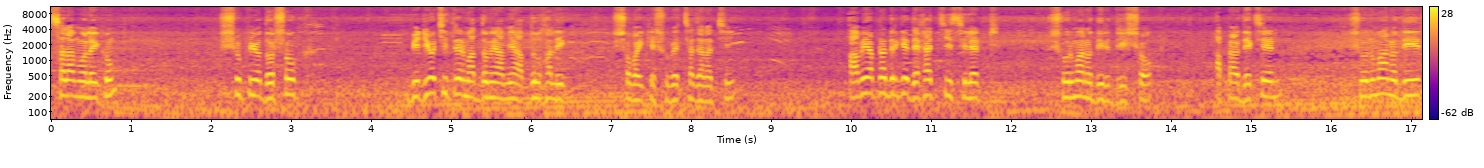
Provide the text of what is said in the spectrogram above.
আসসালামু আলাইকুম। সুপ্রিয় দর্শক, ভিডিও চিত্রের মাধ্যমে আমি আব্দুল খালিক সবাইকে শুভেচ্ছা জানাচ্ছি। আমি আপনাদেরকে দেখাচ্ছি সিলেট সুরমা নদীর দৃশ্য। আপনারা দেখছেন সুরমা নদীর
